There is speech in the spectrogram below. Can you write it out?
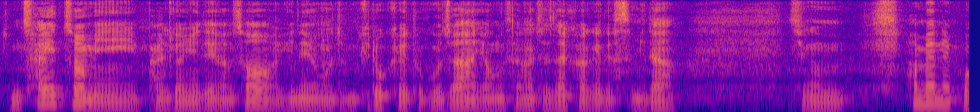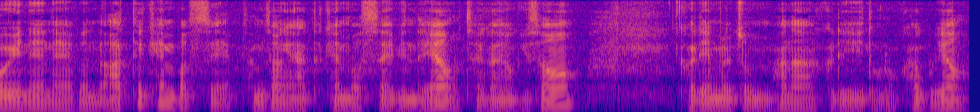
좀 차이점이 발견이 되어서 이 내용을 좀 기록해 두고자 영상을 제작하게 됐습니다. 지금 화면에 보이는 앱은 아트 캔버스 앱, 삼성의 아트 캔버스 앱인데요. 제가 여기서 그림을 좀 하나 그리도록 하고요.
